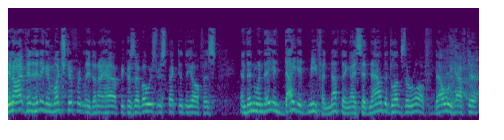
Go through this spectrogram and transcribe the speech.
You know, I've been hitting him much differently than I have because I've always respected the office. And then when they indicted me for nothing, I said, now the gloves are off. Now we have to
